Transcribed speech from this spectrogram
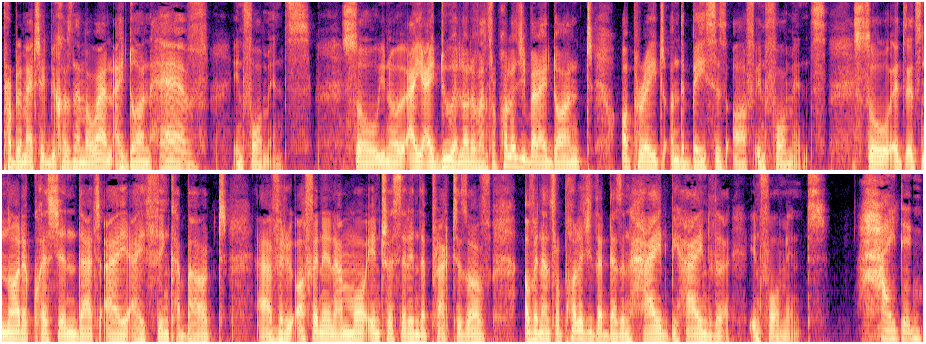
problematic because number one i don't have informants. So, you know, I, I do a lot of anthropology, but I don't operate on the basis of informants. So it, it's not a question that I, I think about uh, very often. And I'm more interested in the practice of, of an anthropology that doesn't hide behind the informant hiding.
